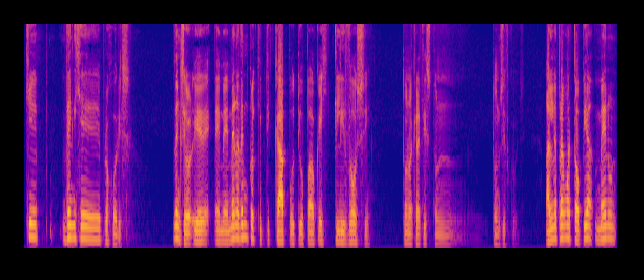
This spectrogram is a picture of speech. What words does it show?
Και δεν είχε προχωρήσει. Δεν ξέρω. Ε, ε, με εμένα δεν μου προκύπτει κάπου ότι ο Πάοκ έχει κλειδώσει το να κρατήσει τον, τον Ζιβκοβιτς. Αλλά είναι πράγματα τα οποία μένουν,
